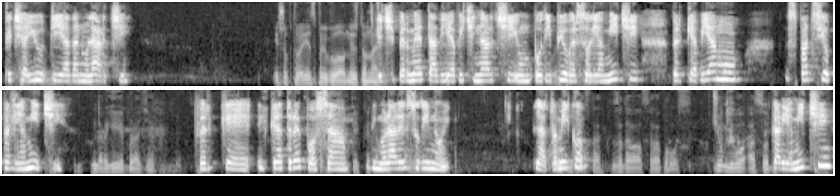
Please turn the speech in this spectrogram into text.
che ci aiuti ad annullarci, che ci permetta di avvicinarci un po' di più verso gli amici, perché abbiamo spazio per gli amici, perché il Creatore possa dimorare su di noi. L'altro amico. Cari amici,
